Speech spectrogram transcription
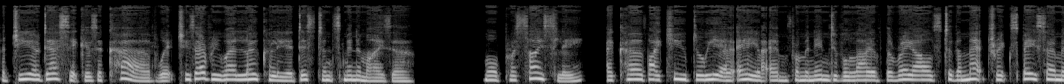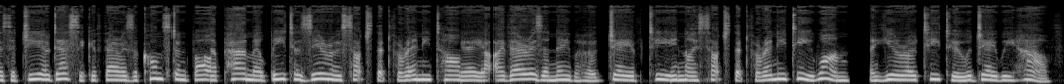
a geodesic is a curve which is everywhere locally a distance minimizer. More precisely, a curve i cubed or e a m from an interval i of the reals to the metric space m is a geodesic if there is a constant var per mil beta 0 such that for any tar a i there is a neighborhood j of t in i such that for any t1, a euro t2 a j we have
